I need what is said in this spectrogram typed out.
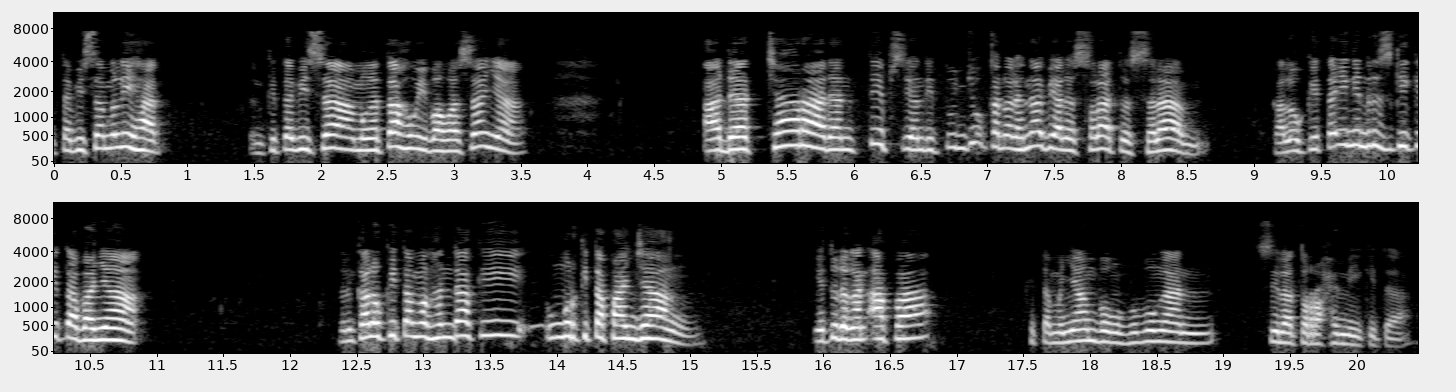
kita bisa melihat dan kita bisa mengetahui bahwasanya ada cara dan tips yang ditunjukkan oleh Nabi Alaihissalam. Kalau kita ingin rezeki kita banyak, dan kalau kita menghendaki umur kita panjang, itu dengan apa? Kita menyambung hubungan silaturahmi kita.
